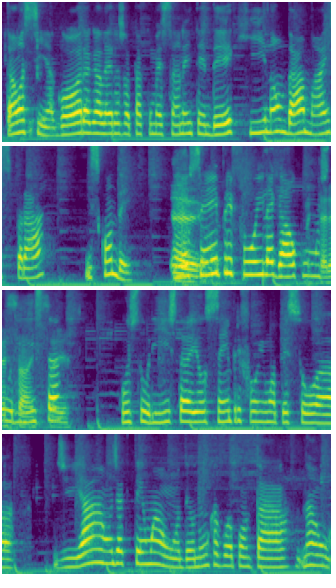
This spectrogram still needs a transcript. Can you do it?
Então, assim, agora a galera já está começando a entender que não dá mais para esconder. É. E eu sempre fui legal com os turistas. Com os turistas, eu sempre fui uma pessoa de ah, onde é que tem uma onda? Eu nunca vou apontar, não,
